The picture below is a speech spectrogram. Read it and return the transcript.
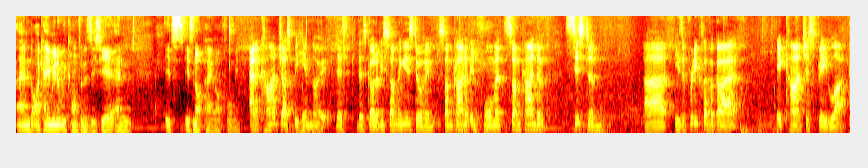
and I came in it with confidence this year, and it's it's not paying off for me. And it can't just be him though. There's there's got to be something he's doing, some kind of informant, some kind of system. Uh, he's a pretty clever guy. It can't just be luck.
